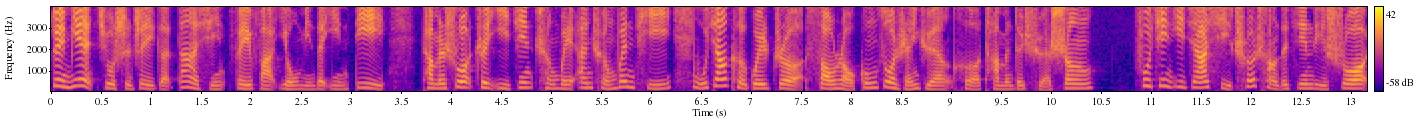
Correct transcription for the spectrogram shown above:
对面就是这个大型非法游民的营地。他们说，这已经成为安全问题，无家可归者骚扰工作人员和他们的学生。附近一家洗车厂的经理说，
